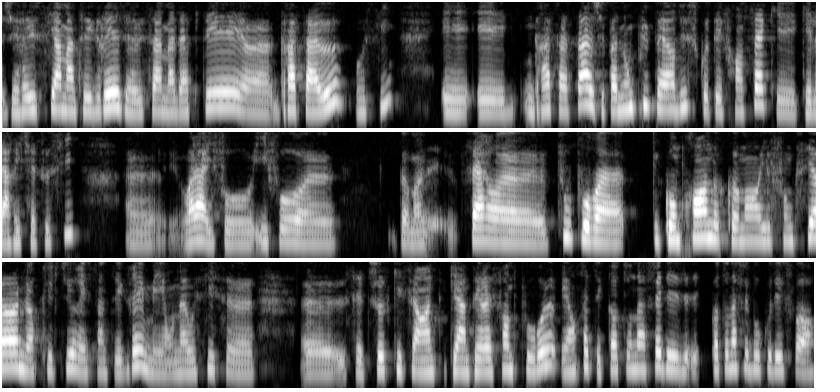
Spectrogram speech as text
j'ai réussi à m'intégrer, j'ai réussi à m'adapter euh, grâce à eux aussi. Et, grâce à ça, j'ai pas non plus perdu ce côté français qui est, la richesse aussi. Euh, voilà, il faut, il faut euh, faire euh, tout pour comprendre comment ils fonctionnent, leur culture et s'intégrer. Mais on a aussi ce, cette chose qui, qui, est intéressante pour eux. Et en fait, c'est quand on a fait des, quand on a fait beaucoup d'efforts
